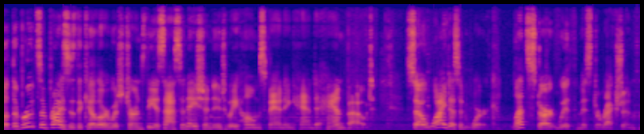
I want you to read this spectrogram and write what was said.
But the brute surprises the killer, which turns the assassination into a home spanning hand to hand bout. So, why does it work? Let's start with misdirection.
